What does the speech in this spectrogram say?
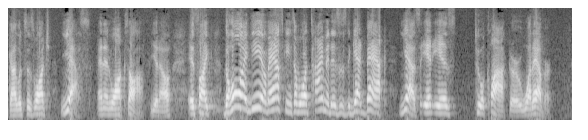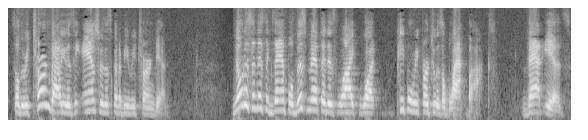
Guy looks at his watch, yes, and then walks off, you know. It's like the whole idea of asking someone what time it is is to get back, yes, it is 2 o'clock or whatever. So the return value is the answer that's going to be returned in. Notice in this example, this method is like what people refer to as a black box. That is,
